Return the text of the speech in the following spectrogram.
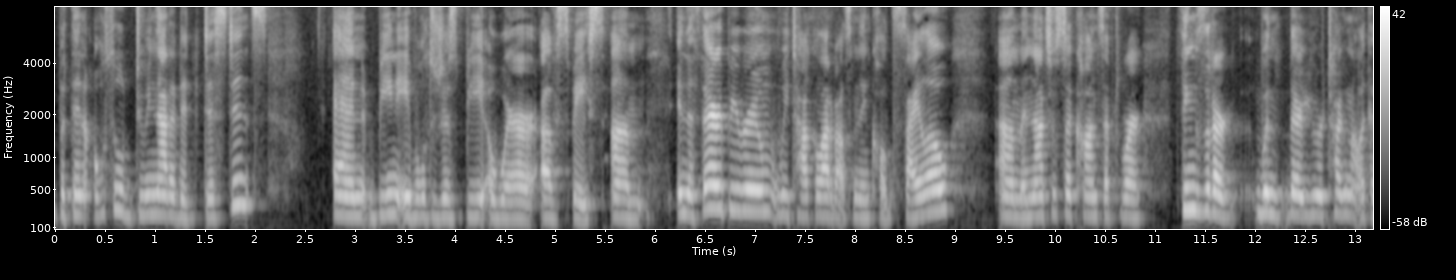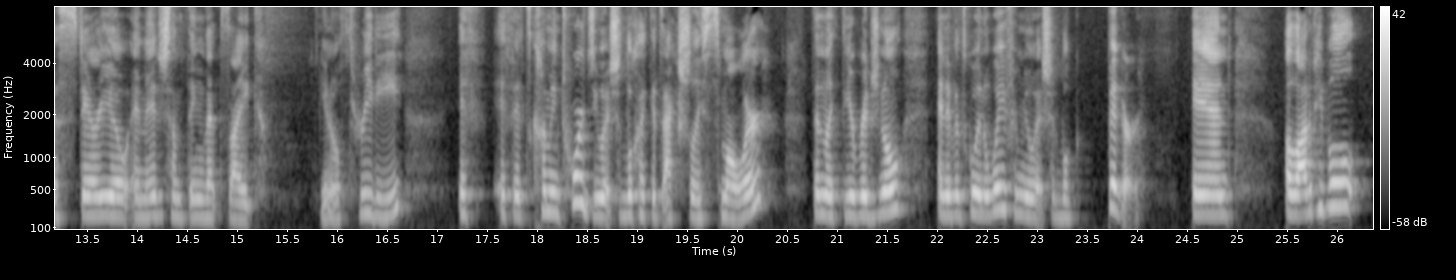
but then also doing that at a distance and being able to just be aware of space. Um, in the therapy room, we talk a lot about something called silo, um, and that's just a concept where things that are when there you were talking about like a stereo image, something that's like you know, 3D, if if it's coming towards you, it should look like it's actually smaller than like the original, and if it's going away from you, it should look bigger. And a lot of people,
